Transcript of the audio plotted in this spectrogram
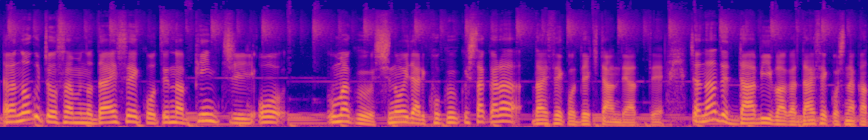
だから野口治の大成功っていうのはピンチをうまくしのいだり克服したから大成功できたんであってじゃあなんでダービーバーが大成功しなかっ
